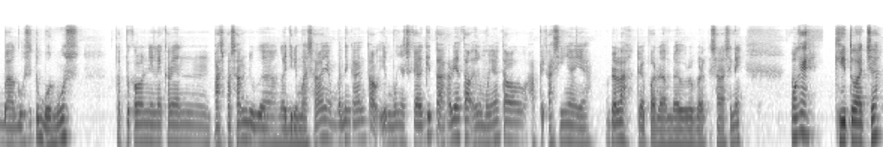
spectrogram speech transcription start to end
bagus itu bonus. Tapi kalau nilai kalian pas-pasan juga nggak jadi masalah yang penting kalian tahu ilmunya sekali kita kalian tahu ilmunya tahu aplikasinya ya. Udahlah daripada belajar ke sana sini oke gitu aja.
